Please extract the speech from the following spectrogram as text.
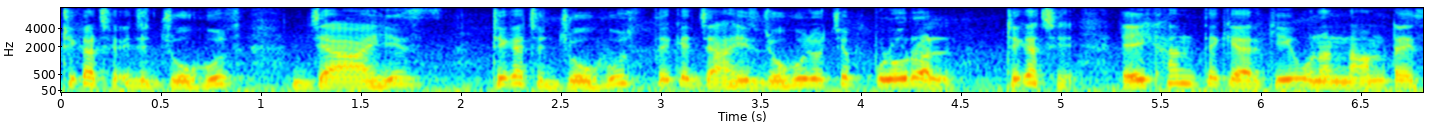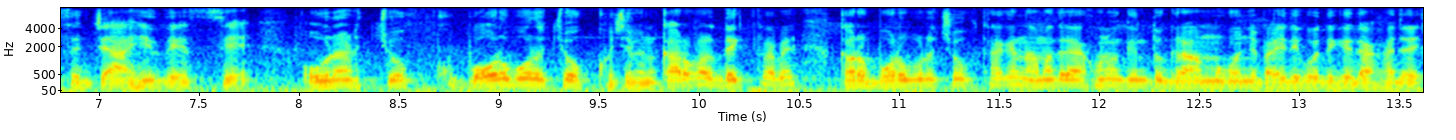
ঠিক আছে? এই যে জহুজ, জাহিজ ঠিক আছে, জহুজ থেকে জাহিজ, জহুজ হচ্ছে প্লোরাল ঠিক আছে? এইখান থেকে আর কি ওনার নামটা এসে জাহিদ এসছে। ওনার চক্ষু বড় বড় চক্ষু ছিলেন কারও কারও দেখতে পাবে, কারও বড় বড় চোখ থাকে না, আমাদের এখনও কিন্তু গ্রামগঞ্জে বাইরে ওদিকে দেখা যায়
